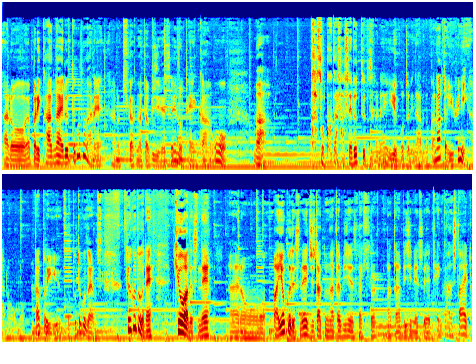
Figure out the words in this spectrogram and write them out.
あの、やっぱり考えるってことがね、あの企画型ビジネスへの転換を、まあ、加速化させるっていうんですかね、いうことになるのかなというふうにあの思ったということでございます。ということでね、今日はですね、あのまあ、よくですね受託型ビジネスか企画型ビジネスへ転換したいと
